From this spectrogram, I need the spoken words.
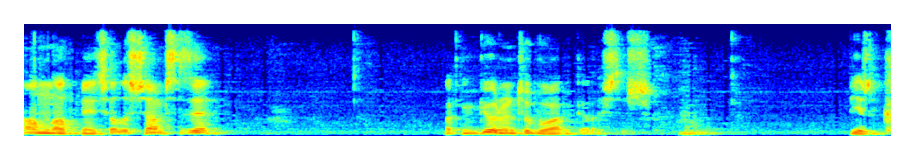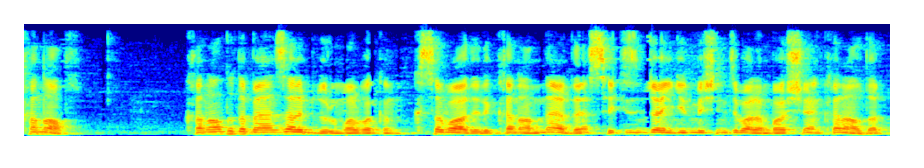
anlatmaya çalışacağım size. Bakın görüntü bu arkadaşlar. Bir kanal. Kanalda da benzer bir durum var. Bakın kısa vadeli kanal nerede? 8. ayın 25. itibaren başlayan kanalda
